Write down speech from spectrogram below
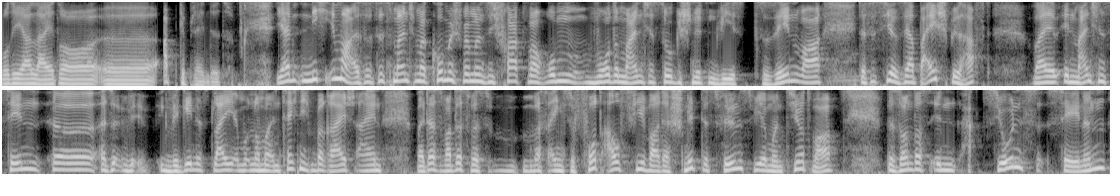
wurde ja leider äh, abgeblendet. Ja, nicht immer. Also es ist manchmal komisch, wenn man sich fragt, warum wurde manches so geschnitten, wie es zu sehen war. Das ist hier sehr beispielhaft, weil in manchen Szenen, äh, also wir, wir gehen jetzt gleich nochmal in den technischen Bereich ein, weil das war das, was, was eigentlich sofort auffiel, war der Schnitt des Films, wie er montiert war. Besonders in Aktionsszenen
